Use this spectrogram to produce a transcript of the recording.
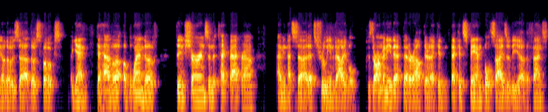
you know those uh, those folks again to have a, a, blend of the insurance and the tech background i mean that's uh, that's truly invaluable because there are many that, that are out there that could that could span both sides of the uh, the fence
